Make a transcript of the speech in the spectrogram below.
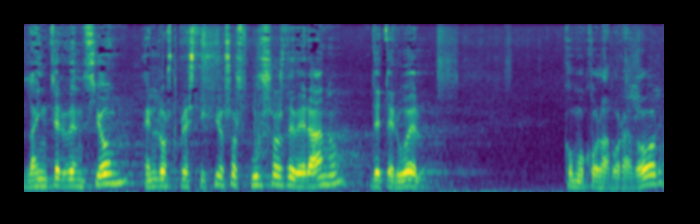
La intervención en los prestigiosos cursos de verano de Teruel, como colaborador,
